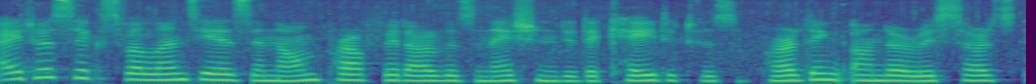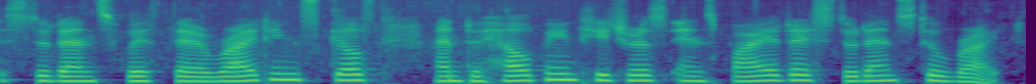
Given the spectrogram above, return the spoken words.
Eight oh Six Valencia is a non-profit organization dedicated to supporting under-researched students with their writing skills and to helping teachers inspire their students to write.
